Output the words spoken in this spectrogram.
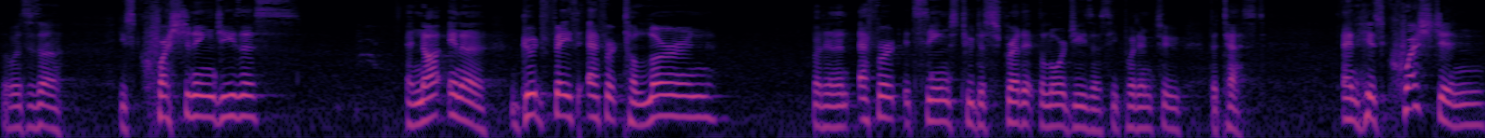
So this is a, he's questioning Jesus and not in a good faith effort to learn, but in an effort, it seems, to discredit the Lord Jesus. He put him to the test. And his question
